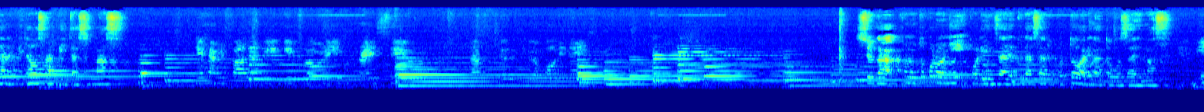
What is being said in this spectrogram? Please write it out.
なる皆を賛美いたします。主がこのところにご臨在くださることをありがとうございます。見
